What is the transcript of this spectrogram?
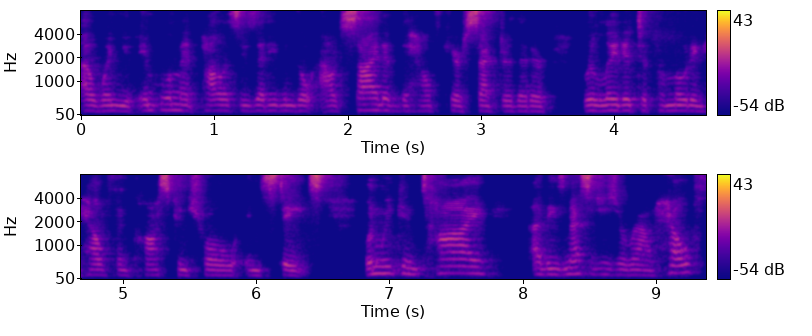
uh, when you implement policies that even go outside of the healthcare sector that are related to promoting health and cost control in states. When we can tie these messages around health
